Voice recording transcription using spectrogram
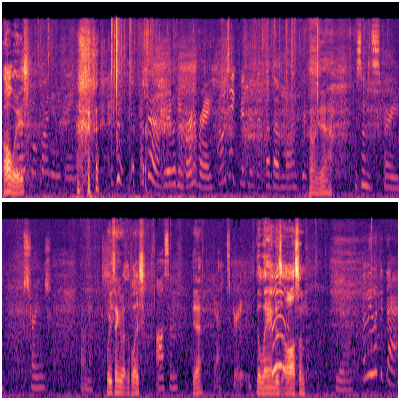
always. Won't find anything. That's a weird looking vertebrae. I want to take pictures of Both of them are. Oh yeah. This one's very strange. I don't know. What do you think about the place? Awesome. Yeah. Yeah, it's great. The land is awesome. Yeah. Let me look at that.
